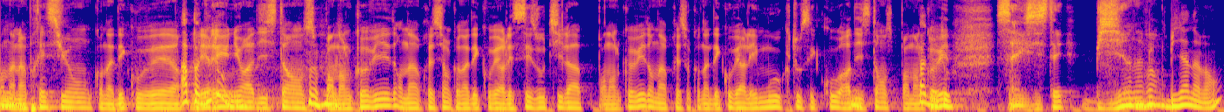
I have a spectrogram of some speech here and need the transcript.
On a l'impression qu'on a découvert Mm. Ah, les réunions à distance pendant le Covid. On a l'impression qu'on a découvert les, ces outils-là pendant le Covid. On a l'impression qu'on a découvert les MOOC, tous ces cours à distance pendant Pas le Covid. tout. Ça existait bien avant. Bien avant.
